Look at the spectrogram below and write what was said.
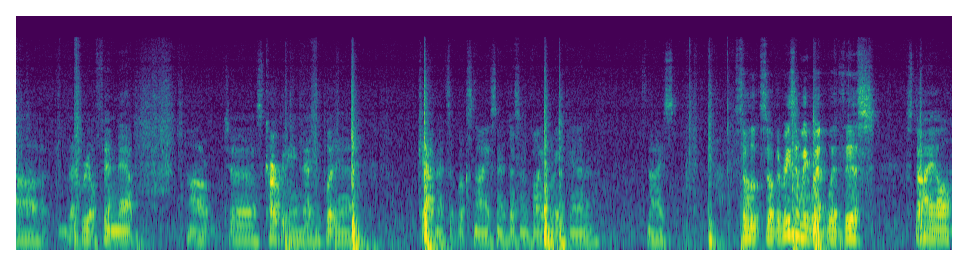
uh, that real thin nap uh, just carpeting that you put in cabinets. It looks nice and it doesn't vibrate in, and it's nice. So, so the reason we went with this style,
